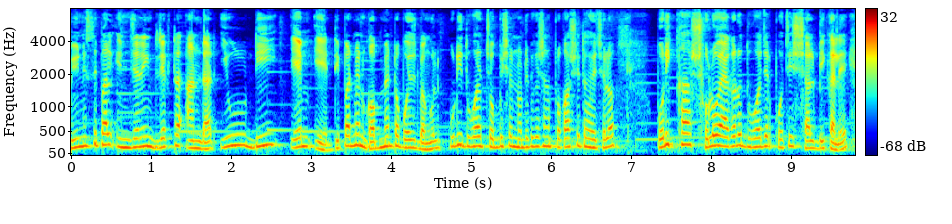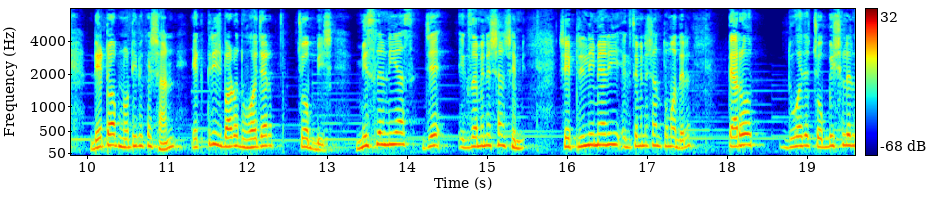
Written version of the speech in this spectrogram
municipal engineering director under UDMA department government of West Bengal কুড়ি দু হাজার চব্বিশের নোটিফিকেশন প্রকাশিত হয়েছিল পরীক্ষা ষোলো এগারো দু হাজার পঁচিশ সাল বিকালে ডেট অফ নোটিফিকেশান একত্রিশ বারো দু হাজার চব্বিশ। মিসলেনিয়াস যে এক্সামিনেশান সে সেই প্রিলিমিনারি এক্সামিনেশান তোমাদের তেরো দু হাজার চব্বিশ সালের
